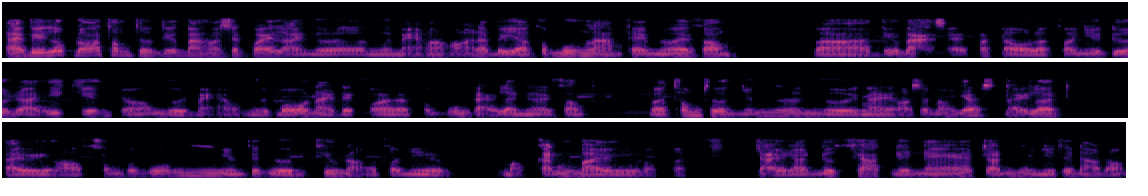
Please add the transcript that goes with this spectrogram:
tại vì lúc đó thông thường tiểu bang họ sẽ quay lại người người mẹ họ hỏi là bây giờ có muốn làm thêm nữa hay không và ừ. tiểu bang sẽ bắt đầu là coi như đưa ra ý kiến cho người mẹ hoặc người bố này để coi là có muốn đẩy lên nữa hay không và thông thường những người này họ sẽ nói yes đẩy lên tại vì họ không có muốn những cái người thiếu nợ coi như mọc cánh bay hoặc là chạy ra nước khác để né tránh hoặc như thế nào đó.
